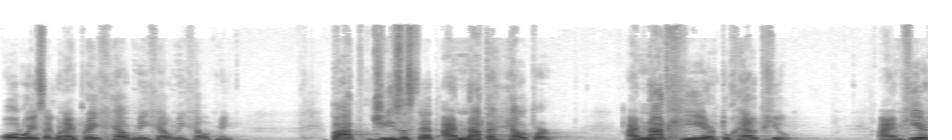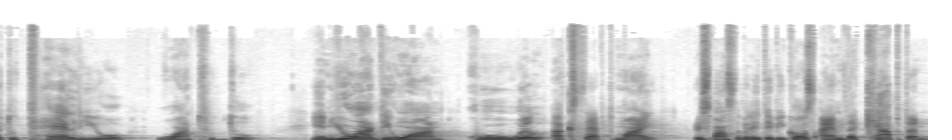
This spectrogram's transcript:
Always, when I pray, help me, help me, help me. But Jesus said, I'm not a helper. I'm not here to help you. I'm here to tell you what to do. And you are the one who will accept my responsibility because I am the captain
